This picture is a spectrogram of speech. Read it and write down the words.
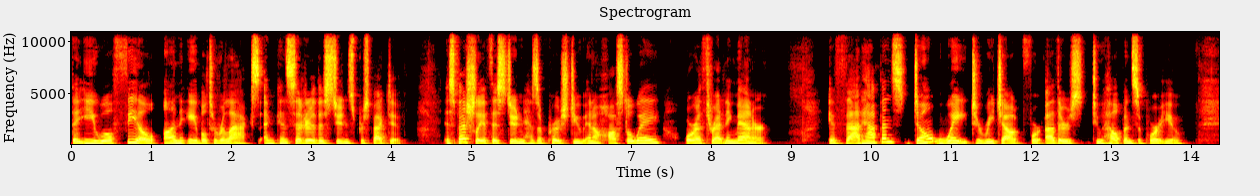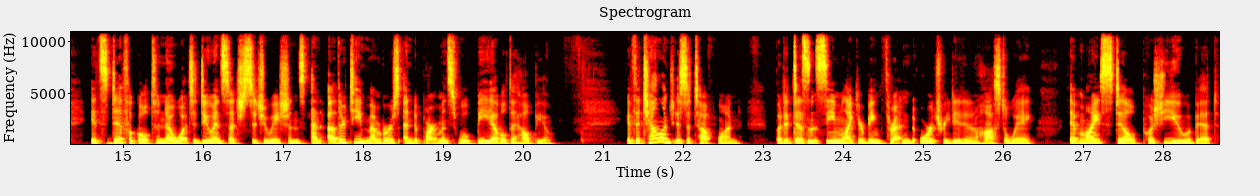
that you will feel unable to relax and consider the student's perspective, especially if this student has approached you in a hostile way or a threatening manner. If that happens, don't wait to reach out for others to help and support you. It's difficult to know what to do in such situations, and other team members and departments will be able to help you. If the challenge is a tough one, but it doesn't seem like you're being threatened or treated in a hostile way, it might still push you a bit.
